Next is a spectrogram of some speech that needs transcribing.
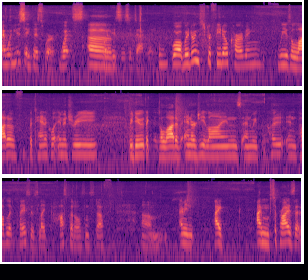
And when you say this work, what's Uh, what is this exactly? well, we're doing sgraffito carving. We use a lot of botanical imagery. We do like, there's a lot of energy lines, and we put it in public places like hospitals and stuff. Um, I mean, I, I'm surprised that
